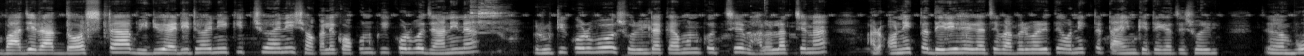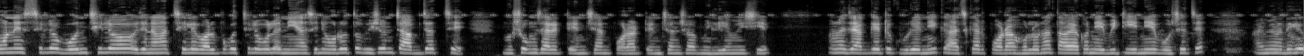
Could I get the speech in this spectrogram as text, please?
বাজে রাত দশটা ভিডিও এডিট হয়নি, কিচ্ছু হয়নি, সকালে কখন কি করব জানি না। রুটি করব, শরীরটা কেমন করছে, ভালো লাগছে না। আর অনেকটা দেরি হয়ে গেছে বাপের বাড়িতে, অনেকটা টাইম কেটে গেছে শরীর। বোন এসেছিল, বোন ছিল, ওই জন্য আমার ছেলে গল্প করছিল বলে নিয়ে আসেনি। ওরও তো ভীষণ চাপ যাচ্ছে। সংসারের টেনশন পড়ার টেনশন সব মিলিয়ে মিশিয়ে। মানে যাকে একটু ঘুরে নিক। আজকে আর পড়া হলো না, তাও এখন এবিটিএ নিয়ে বসেছে। আমি ওদিকে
